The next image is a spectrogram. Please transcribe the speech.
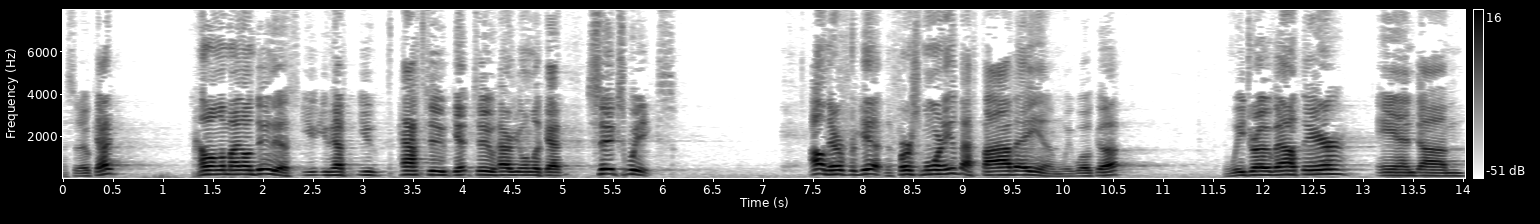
I said, okay. How long am I going to do this? You, you, have, you have to get to, however you want to look at it, six weeks. I'll never forget the first morning, it was about 5 a.m. We woke up and we drove out there, and um,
